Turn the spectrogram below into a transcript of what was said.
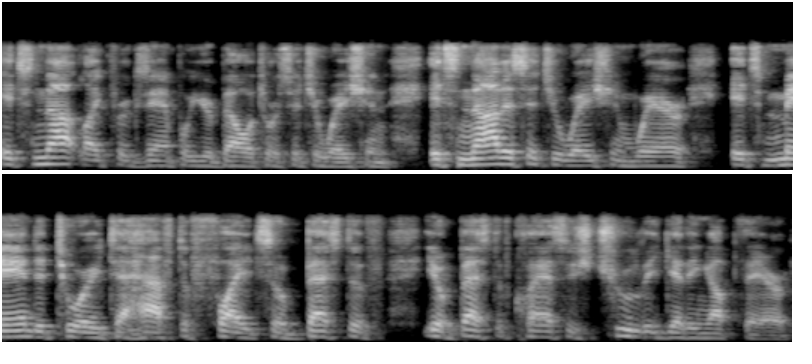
it's not like, for example, your Bellator situation. It's not a situation where it's mandatory to have to fight. So best of you know best of class is truly getting up there.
